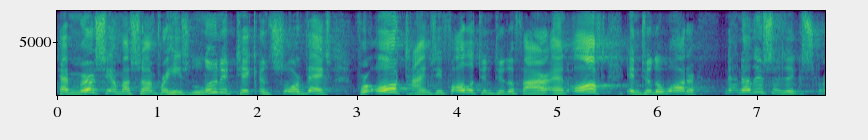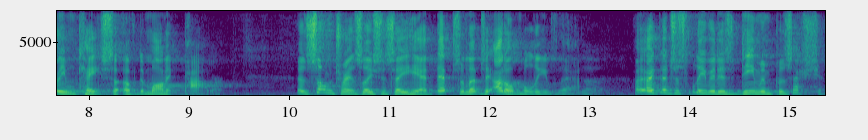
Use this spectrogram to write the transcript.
have mercy on my son, for he's lunatic and sore vexed. For all times he falleth into the fire and oft into the water. Now, now this is an extreme case of demonic power. And some translations say he had epilepsy. I don't believe that. I, I just believe it is demon possession.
